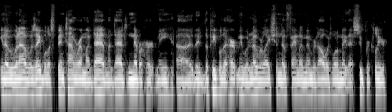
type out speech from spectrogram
You know, when I was able to spend time around my dad, my dad's never hurt me. Uh, the, the people that hurt me were no relation, no family members. I always want to make that super clear.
